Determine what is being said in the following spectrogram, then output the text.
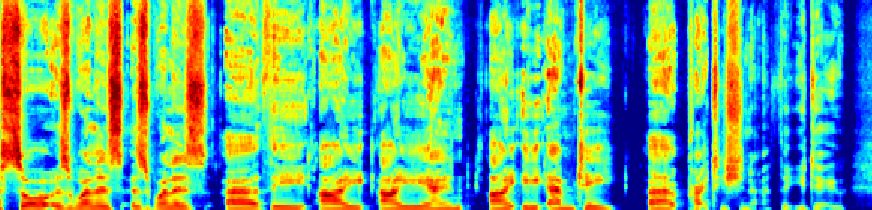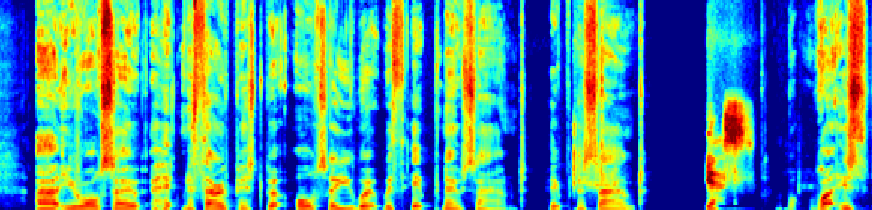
I saw as well as as well as uh, the I, IEN, IEMT uh, practitioner that you do. Uh, you're also a hypnotherapist, but also you work with hypnosound. Hypnosound. Yes. Wh- What is?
